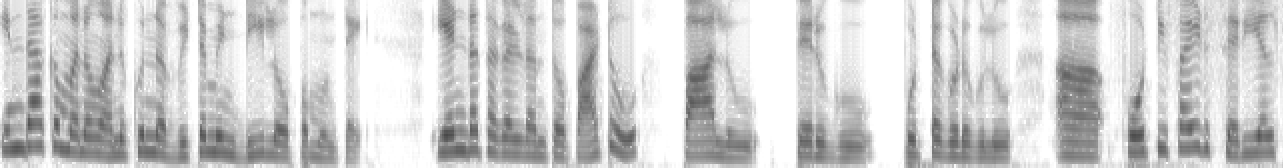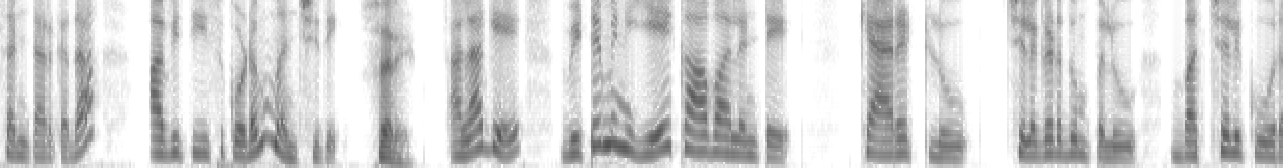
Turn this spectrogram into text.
ఇందాక మనం అనుకున్న విటమిన్ డి లోపముంటే ఎండ తగలడంతో పాటు పాలు పెరుగు పుట్టగొడుగులు ఆ ఫోర్టిఫైడ్ సెరియల్స్ అంటారు కదా అవి తీసుకోవడం మంచిది. సరే. అలాగే విటమిన్ ఏ కావాలంటే క్యారెట్లు చిలగడదుంపలు బచ్చలి కూర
